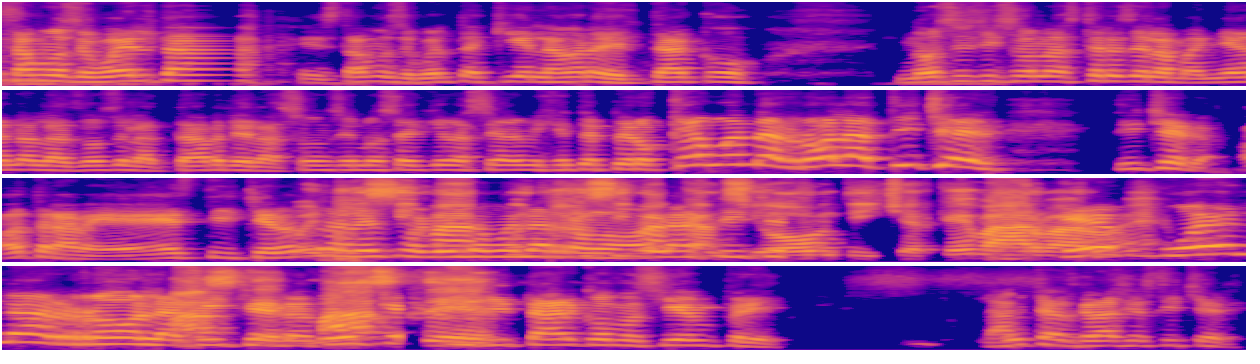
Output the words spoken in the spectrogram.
Estamos de vuelta. Estamos de vuelta aquí en la hora del taco. No sé si son las 3 de la mañana, las 2 de la tarde, las 11, no sé a qué hora sea, mi gente, pero qué buena rola, teacher. Teacher, otra vez, teacher, otra vez poniendo buena rola, canción, teacher. Qué bárbaro. Qué ¿eh? buena rola, Master, teacher. Nos tenemos que felicitar como siempre. La- Muchas gracias, teacher.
